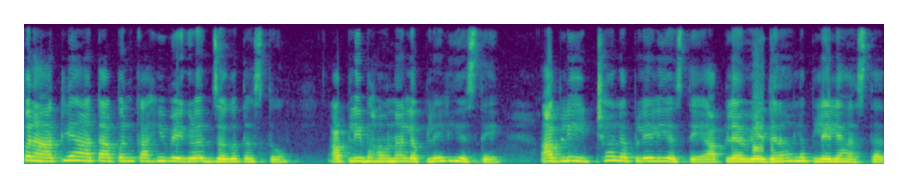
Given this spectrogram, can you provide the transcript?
पण आतल्या आत आपण काही वेगळंच जगत असतो. आपली भावना लपलेली असते. आपली इच्छा लपलेली असते. आपल्या वेदना लपलेल्या असतात.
